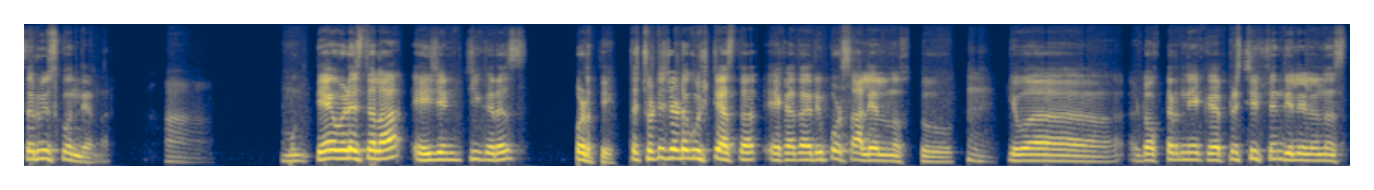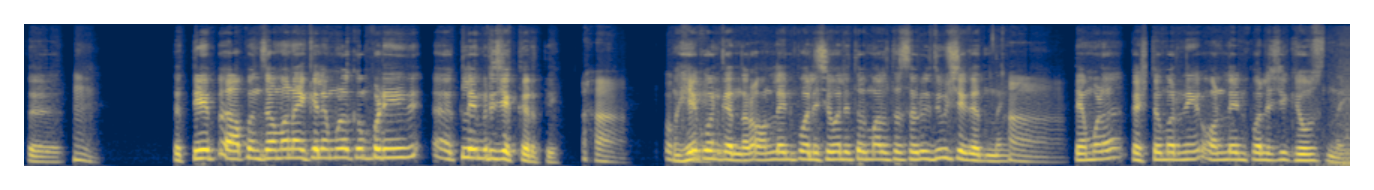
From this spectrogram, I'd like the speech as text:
सर्व्हिस कोण देणार हां. मग त्यावेळेस त्याला एजंटची गरज पडते तर छोट्या छोट्या गोष्टी असतात एखादा रिपोर्ट्स आलेला नसतो. किंवा डॉक्टरने एक प्रिस्क्रिप्शन दिलेलं नसतं. तर ते आपण जमा नाही केल्यामुळे कंपनी क्लेम रिजेक्ट करते हां. हे. कोण करणार ऑनलाईन पॉलिसीवाले तर मला तर सर्व्हिस देऊ शकत नाही. त्यामुळं कस्टमरने ऑनलाईन पॉलिसी घेऊच नाही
